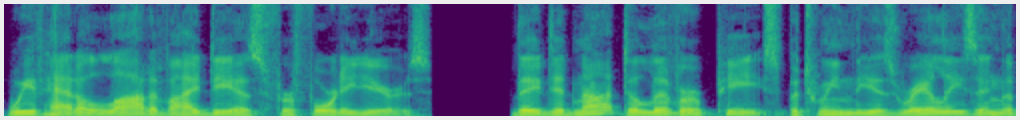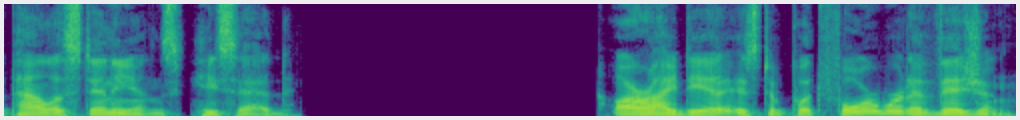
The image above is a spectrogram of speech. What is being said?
We've had a lot of ideas for 40 years. They did not deliver peace between the Israelis and the Palestinians, he said. Our idea is to put forward a vision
